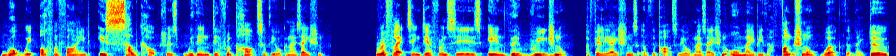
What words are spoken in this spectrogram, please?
What we often find is subcultures within different parts of the organisation, reflecting differences in the regional affiliations of the parts of the organisation, or maybe the functional work that they do,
